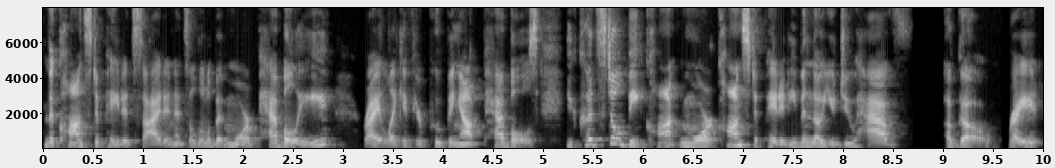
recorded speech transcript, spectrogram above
the constipated side and it's a little bit more pebbly, right? Like if you're pooping out pebbles, you could still be con- more constipated, even though you do have a go, right?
